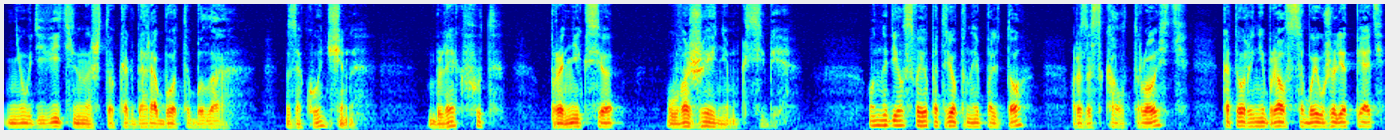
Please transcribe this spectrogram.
Неудивительно, что когда работа была закончена, Блэкфуд проникся уважением к себе. Он надел свое потрепанное пальто, разыскал трость, который не брал с собой уже лет пять,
